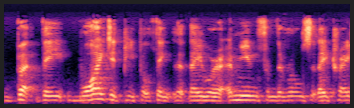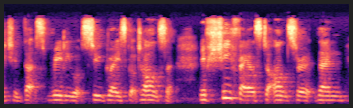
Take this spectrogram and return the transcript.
But the why did people think that they were immune from the rules that they created? That's really what Sue Gray's got to answer. And if she fails to answer it, then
